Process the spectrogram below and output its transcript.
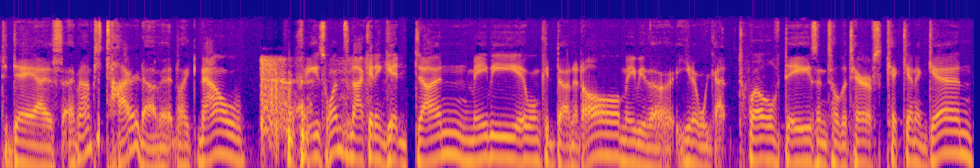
today I was, I am just tired of it. Like now, phase one's not going to get done. Maybe it won't get done at all. Maybe the you know we got 12 days until the tariffs kick in again.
